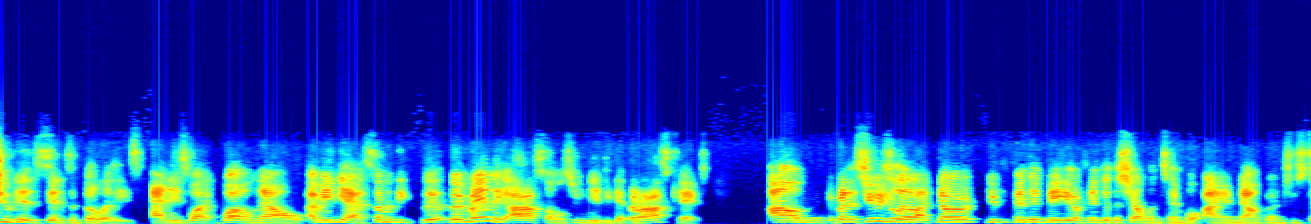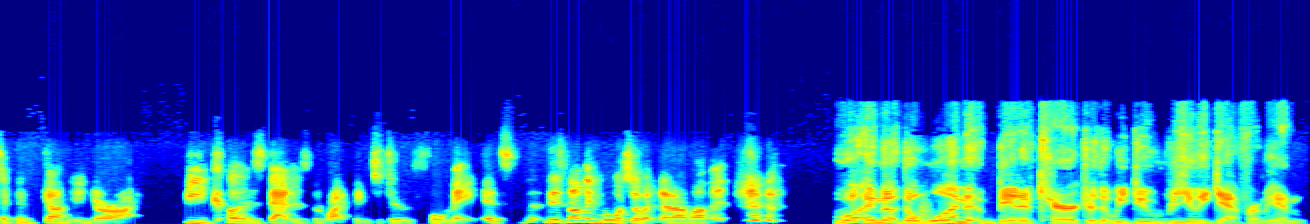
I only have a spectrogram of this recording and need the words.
to his sensibilities, and he's like, well, now, I mean, yeah, some of the they're mainly assholes who need to get their ass kicked. Um, but it's usually like, no, you've offended me. You've offended the Shaolin Temple. I am now going to stick a gun in your eye because that is the right thing to do for me. It's there's nothing more to it, and I love it. Well, and the, the one bit of character that we do really get from him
